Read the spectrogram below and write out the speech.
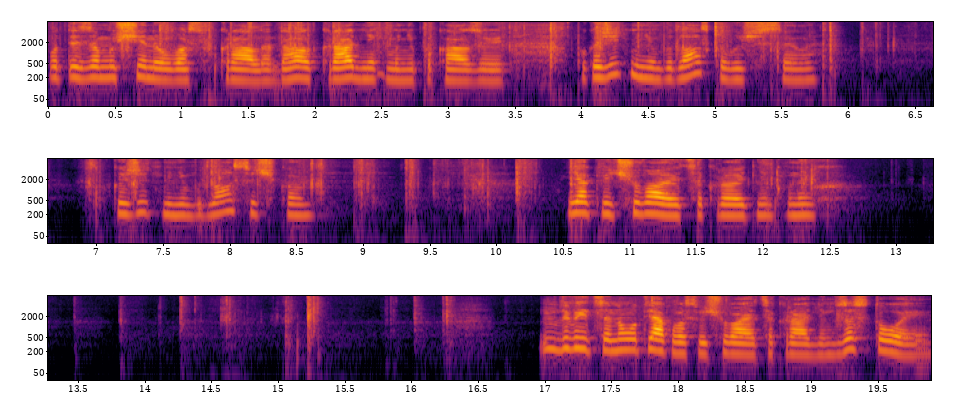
От із-за мужчини у вас вкрали, да? Крадник мені показують. Покажіть мені, будь ласка, вищі сили. Покажіть мені, будь ласка, як відчувається крадник в них? Ну, дивіться, ну от як у вас відчувається крадник? В застої.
